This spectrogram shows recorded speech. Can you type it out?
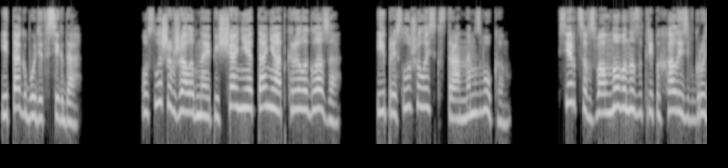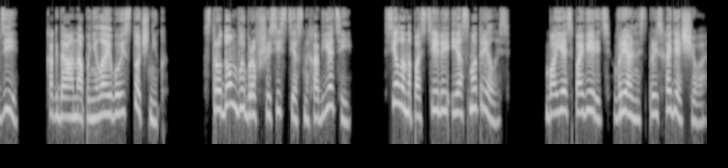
и так будет всегда. Услышав жалобное пищание, Таня открыла глаза и прислушалась к странным звукам. Сердце взволнованно затрепыхалось в груди, когда она поняла его источник. С трудом выбравшись из тесных объятий, села на постели и осмотрелась, боясь поверить в реальность происходящего.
